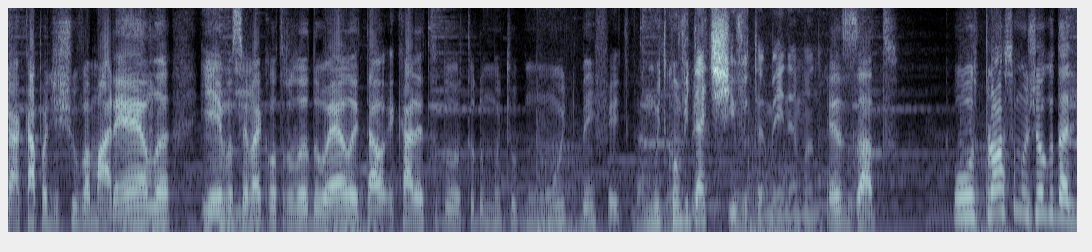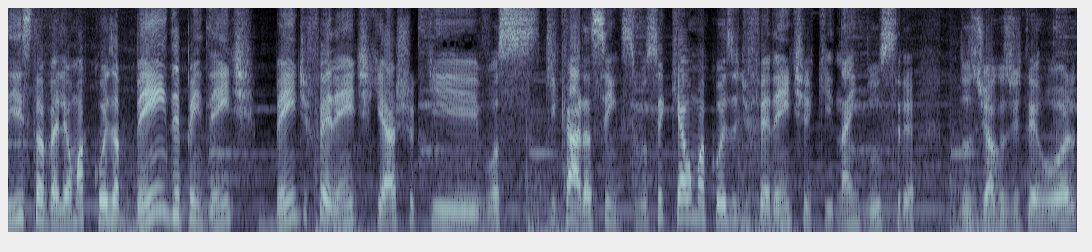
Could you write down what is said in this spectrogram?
a capa de chuva amarela. E aí você Uhum. vai controlando ela e tal. E, cara, é tudo, tudo muito, muito bem feito, cara. Muito bem convidativo também, né, mano? Exato. O próximo jogo da lista, velho, é uma coisa bem independente, bem diferente, que acho que você, que cara, assim, se você quer uma coisa diferente que na indústria dos jogos de terror,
